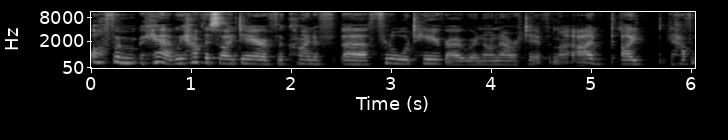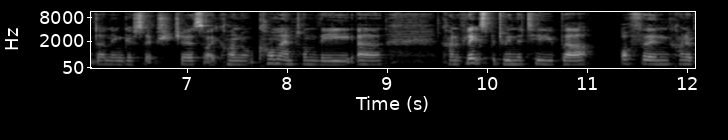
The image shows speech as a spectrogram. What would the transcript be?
often yeah we have this idea of the kind of uh, flawed hero in our narrative and I, I haven't done english literature so i cannot comment on the uh, kind of links between the two but often kind of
